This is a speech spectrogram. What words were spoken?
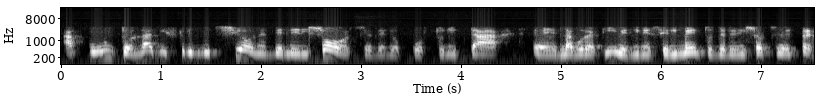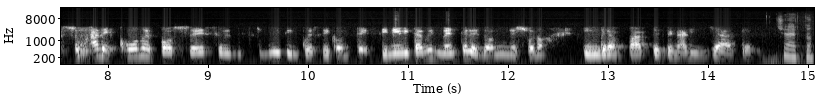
appunto la distribuzione delle risorse, delle opportunità eh, lavorative, di inserimento delle risorse del personale, come possa essere distribuito in questi contesti. Inevitabilmente le donne sono in gran parte penalizzate. Certo,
